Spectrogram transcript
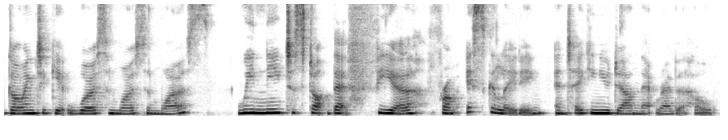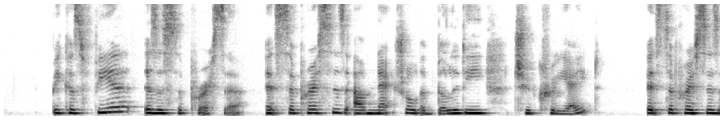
going to get worse and worse and worse. We need to stop that fear from escalating and taking you down that rabbit hole. Because fear is a suppressor, it suppresses our natural ability to create. It suppresses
